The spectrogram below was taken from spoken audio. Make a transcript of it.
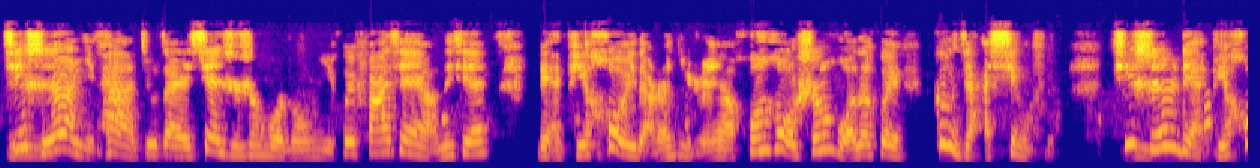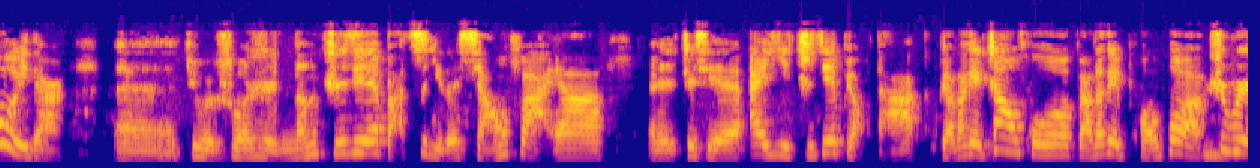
其实啊，你看就在现实生活中，你会发现呀、那些脸皮厚一点的女人呀、婚后生活的会更加幸福。其实脸皮厚一点，呃，就是说是能直接把自己的想法呀，呃，这些爱意直接表达，表达给丈夫，表达给婆婆，是不是？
